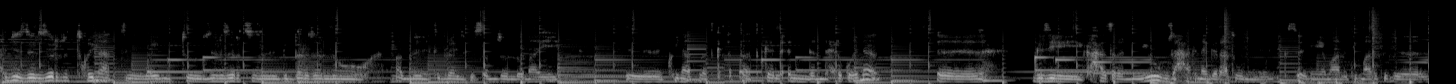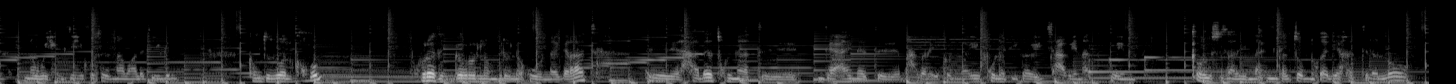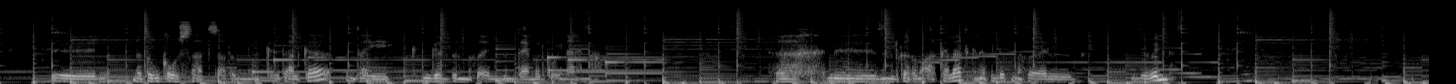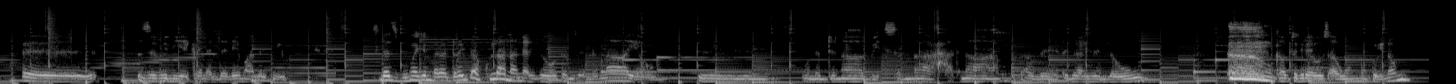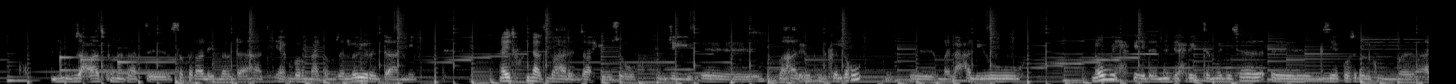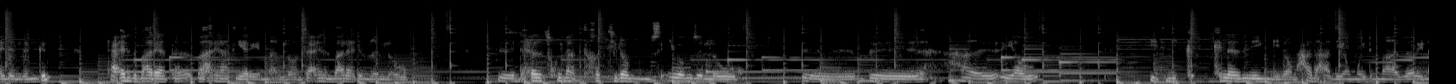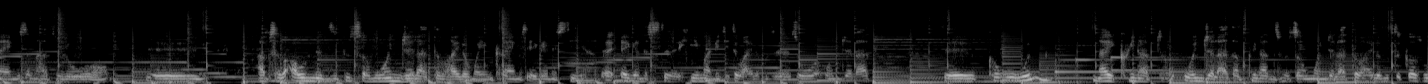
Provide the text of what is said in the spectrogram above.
ሕዚ ዝርዝር እቲ ኩናት ወይ ዝርዝር ዝግበር ዘሎ ኣብ ትግራይ ዝፍፀም ዘሎ ናይ ኩናት መጥቃዕትታት ከልዕል እንድሕር ኮይነ ግዜ ክሓፅረኒ እዩ ብዙሓት ነገራት እውን ክስእን እየ ማለት እዩ ማለት ነዊሕ ግዜ እዩ ክወስደና ማለት እዩ ግን ከምቲ ዝበልክኹም ትኩረት ክገብረሎም ዝደለኹ ነገራት ሓደ እቲ ኩናት እንታይ ዓይነት ማሕበረ ኢኮኖሚያዊ ፖለቲካዊ ሳዕቤናት ወይም ቀውስታት ኢልና ክንገልፆም ንኽእል የኸትል ኣሎ ነቶም ቀውስታት እሳቶም ንምክልካል ከ እንታይ ክንገብር ንኽእል ብምንታይ መልክዑ ኢና ንና ንዝምልከቶም ኣካላት ክነፍልጥ ንኽእል ዝብል ዝብል እየ ከነለልየ ማለት እዩ ስለዚ ብመጀመርያ ደረጃ ኩላና ንዕዘቦ ከም ዘለና ያው ወለድና ቤተሰብና ሓትና ኣብ ትግራይ ዘለው ካብ ትግራይ ወፃእ እውን ኮይኖም ብዛዕባት ኩነታት ዝተፈላለዩ መረዳእታት ይሕብሩና ከም ዘለዉ ይርዳእኒ ናይቲ ኩናት ባህሪ እንታይ እዩ ዝሩ ሕጂ ባህሪኡ ክብል ከለኹ መልዓሊኡ ነዊሕ ከይደ ንድሕሪ ተመሊሰ ግዜ ክወስደልኩም ኣይደልን ግን እንታይ ዓይነት ባህርያት የርእየና ኣሎ እንታይ ዓይነት ባህርያት እዮም ዘለዉ ድሕረት ኩናት ተኸቲሎም ስዒቦም ዘለዉ ብያው ኢትኒክ ክለዚንግ ኢሎም ሓደ ሓደ እዮም ወይ ድማ ዘርኢ ናይ ምፅናት ዝብልዎ ኣብ ሰብኣውነት ዝፍፀሙ ወንጀላት ተባሂሎም ወይም ክራይምስ ኤገንስት ሂማኒቲ ተባሂሎም ዝፅውዑ ወንጀላት ከምኡ እውን ናይ ኩናት ወንጀላት ኣብ ኩናት ዝፍፀሙ ወንጀላት ተባሂሎም ዝጥቀሱ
